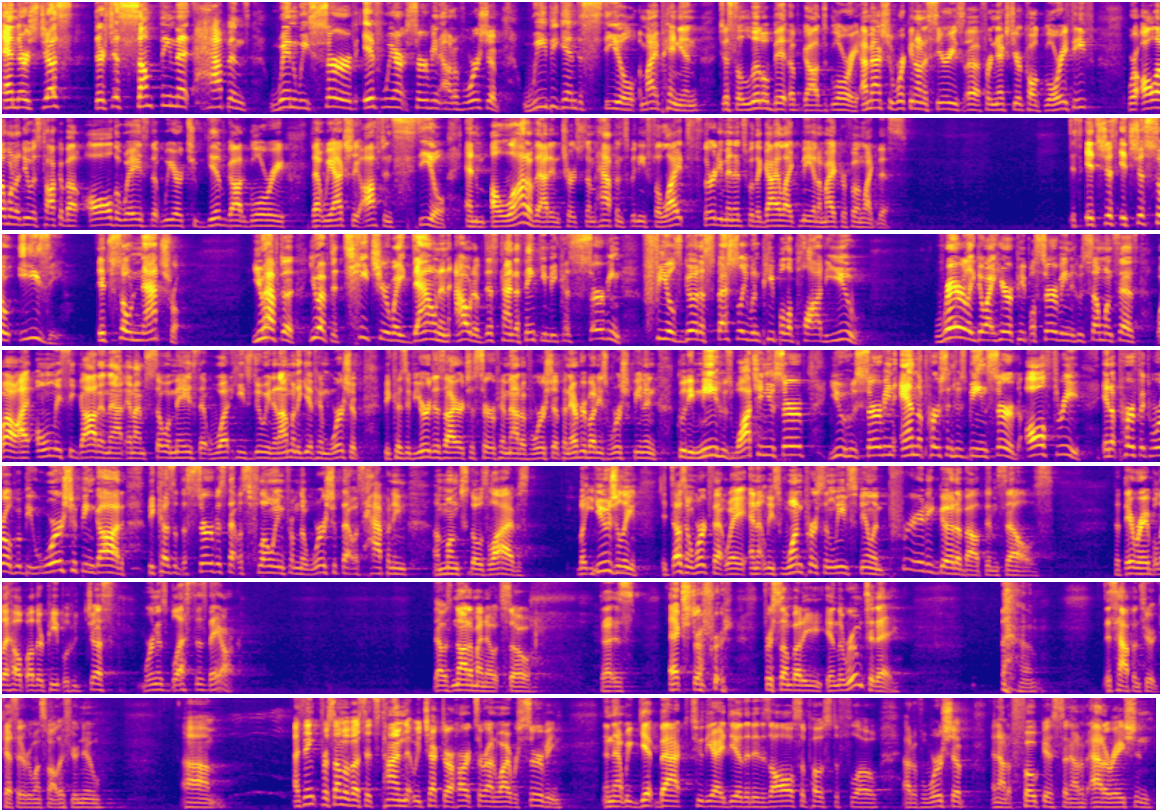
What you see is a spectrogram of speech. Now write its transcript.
And there's just there's just something that happens when we serve if we aren't serving out of worship. We begin to steal, in my opinion, just a little bit of God's glory. I'm actually working on a series uh, for next year called Glory Thief where all I want to do is talk about all the ways that we are to give God glory that we actually often steal. And a lot of that in churchdom happens beneath the lights, 30 minutes with a guy like me and a microphone like this. It's, it's, just, it's just so easy, it's so natural. You have, to, you have to teach your way down and out of this kind of thinking because serving feels good, especially when people applaud you. Rarely do I hear of people serving who someone says, Wow, I only see God in that, and I'm so amazed at what He's doing, and I'm going to give Him worship because of your desire to serve Him out of worship. And everybody's worshiping, including me who's watching you serve, you who's serving, and the person who's being served. All three in a perfect world would be worshiping God because of the service that was flowing from the worship that was happening amongst those lives. But usually, it doesn't work that way, and at least one person leaves feeling pretty good about themselves that they were able to help other people who just weren't as blessed as they are. That was not in my notes, so that is extra for, for somebody in the room today. this happens here at Kesed every once in a while if you're new. Um, I think for some of us, it's time that we checked our hearts around why we're serving and that we get back to the idea that it is all supposed to flow out of worship and out of focus and out of adoration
